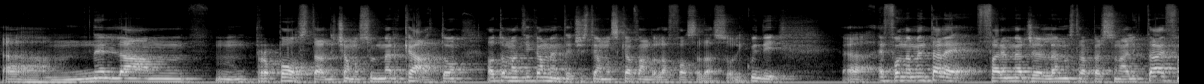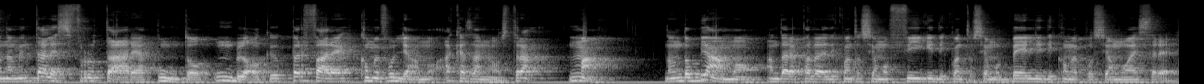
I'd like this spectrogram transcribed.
uh, nella um, proposta, diciamo, sul mercato, automaticamente ci stiamo scavando la fossa da soli. Quindi Uh, è fondamentale far emergere la nostra personalità, è fondamentale sfruttare appunto un blog per fare come vogliamo a casa nostra, ma non dobbiamo andare a parlare di quanto siamo fighi, di quanto siamo belli, di come possiamo essere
